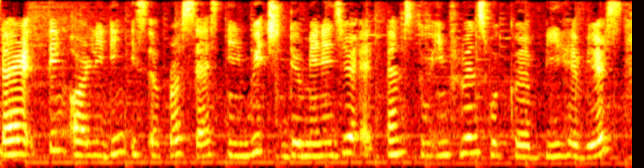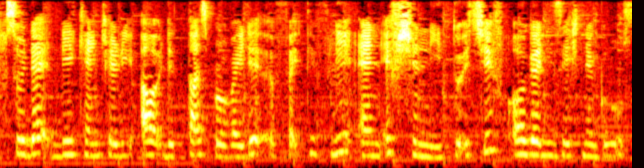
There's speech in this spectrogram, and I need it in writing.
Directing or leading is a process in which the manager attempts to influence worker behaviors so that they can carry out the tasks provided effectively and efficiently to achieve organizational goals.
